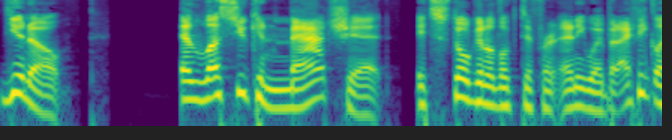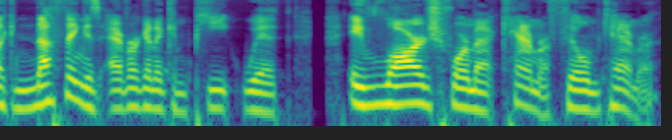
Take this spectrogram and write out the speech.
you know unless you can match it it's still going to look different anyway but i think like nothing is ever going to compete with a large format camera film camera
